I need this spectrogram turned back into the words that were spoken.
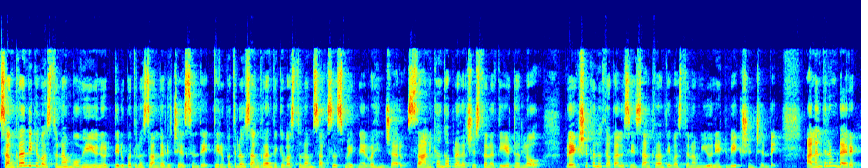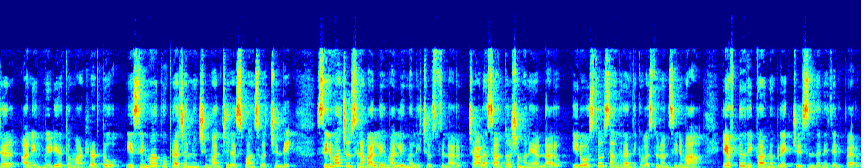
సంక్రాంతికి వస్తున్న మూవీ యూనిట్ తిరుపతిలో సందడి చేసింది. తిరుపతిలో సంక్రాంతికి వస్తున్నాం సక్సెస్ మీట్ నిర్వహించారు. స్థానికంగా ప్రదర్శిస్తున్న థియేటర్లో ప్రేక్షకులతో కలిసి సంక్రాంతి వస్తున్నాం యూనిట్ వీక్షించింది. అనంతరం డైరెక్టర్ అనిల్ మీడియాతో మాట్లాడుతూ ఈ సినిమాకు ప్రజల నుంచి మంచి రెస్పాన్స్ వచ్చింది. సినిమా చూసిన వాళ్ళే మళ్ళీ మళ్ళీ చూస్తున్నారు. చాలా సంతోషమని అన్నారు. ఈ రోజుతో సంక్రాంతికి వస్తున్నాం సినిమా ఎఫ్ టూ రికార్డును బ్రేక్ చేసిందని తెలిపారు.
